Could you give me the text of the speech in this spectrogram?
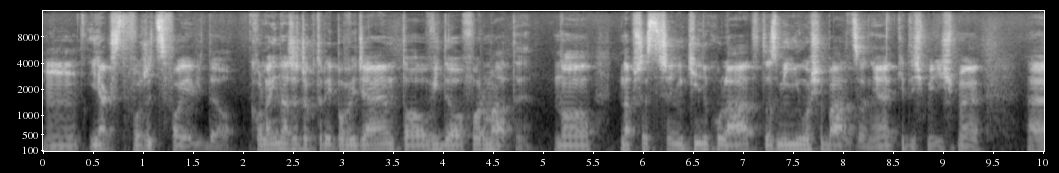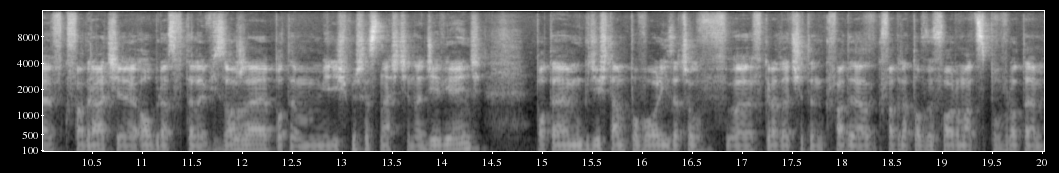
mm, jak stworzyć swoje wideo. Kolejna rzecz, o której powiedziałem, to wideo formaty. No, na przestrzeni kilku lat to zmieniło się bardzo, nie? Kiedyś mieliśmy e, w kwadracie obraz w telewizorze, potem mieliśmy 16 na 9 Potem gdzieś tam powoli zaczął e, wkradać się ten kwadratowy format z powrotem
